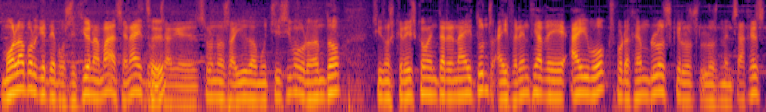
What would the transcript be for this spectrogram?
mola porque te posiciona más en iTunes, Sí. o sea que eso nos ayuda muchísimo. Por lo tanto, si nos queréis comentar en iTunes, a diferencia de iBox, por ejemplo, es que los, los mensajes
